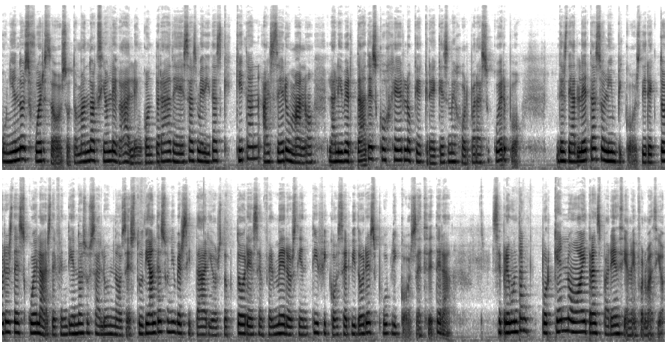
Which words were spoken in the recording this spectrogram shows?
uniendo esfuerzos o tomando acción legal en contra de esas medidas que quitan al ser humano la libertad de escoger lo que cree que es mejor para su cuerpo desde atletas olímpicos, directores de escuelas defendiendo a sus alumnos, estudiantes universitarios, doctores, enfermeros, científicos, servidores públicos, etc. Se preguntan por qué no hay transparencia en la información,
